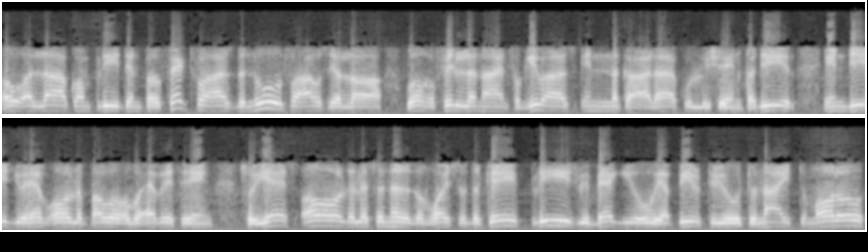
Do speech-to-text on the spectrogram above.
O Allah, complete and perfect for us the nur for us, Ya Allah. Waghfir lana and forgive us. Innaka ala kulli shayin qadir. Indeed, you have all the power over everything. So yes, all the listeners of Voice of the Cape, please, we beg you, we appeal to you tonight, tomorrow,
